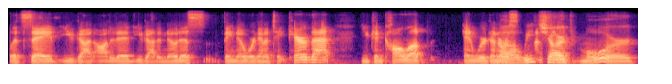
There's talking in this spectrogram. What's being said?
let's say you got audited, you got a notice, they know we're going to take care of that. You can call up and we're going to Well, we charge more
